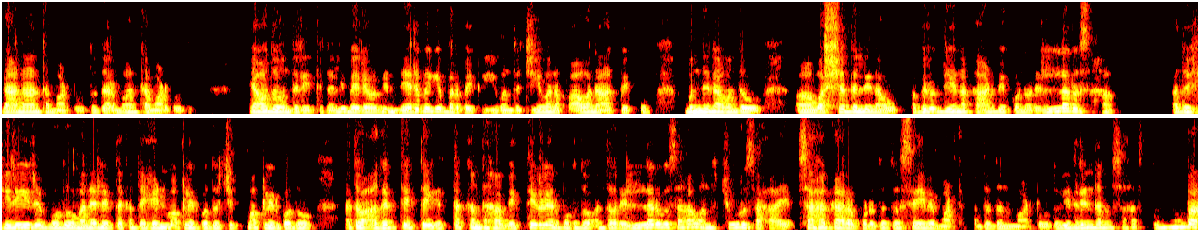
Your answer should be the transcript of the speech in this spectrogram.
ದಾನ ಅಂತ ಮಾಡ್ಬೋದು, ಧರ್ಮ ಅಂತ ಮಾಡ್ಬೋದು. ಯಾವುದೋ ಒಂದು ರೀತಿಯಲ್ಲಿ ಬೇರೆಯವ್ರಿಗೆ ನೆರವಿಗೆ ಬರ್ಬೇಕು. ಈ ಒಂದು ಜೀವನ ಪಾವನ ಆಗ್ಬೇಕು. ಮುಂದಿನ ಒಂದು ವರ್ಷದಲ್ಲಿ ನಾವು ಅಭಿವೃದ್ಧಿಯನ್ನ ಕಾಣ್ಬೇಕು ಅನ್ನೋರೆಲ್ಲರೂ ಸಹ ಅದು ಹಿರಿಯರಿರ್ಬೋದು ಮನೇಲಿ ಇರ್ತಕ್ಕಂಥ ಹೆಣ್ಮಕ್ಳು ಇರ್ಬೋದು ಚಿಕ್ಕ ಮಕ್ಳು ಇರ್ಬೋದು ಅಥವಾ ಅಗತ್ಯತೆ ಇರ್ತಕ್ಕಂತಹ ವ್ಯಕ್ತಿಗಳಿರಬಹುದು, ಅಂತವರೆಲ್ಲರಿಗೂ ಸಹ ಒಂದು ಚೂರು ಸಹಾಯ, ಸಹಕಾರ ಕೊಡೋದು ಅಥವಾ ಸೇವೆ ಮಾಡ್ತಕ್ಕಂಥದ್ದನ್ನು ಮಾಡ್ಬೋದು. ಇದರಿಂದನೂ ಸಹ ತುಂಬಾ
